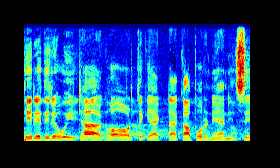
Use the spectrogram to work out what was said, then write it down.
ধীরে ধীরে উইঠা ঘর থেকে একটা কাপড় নিয়ে নিছে।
